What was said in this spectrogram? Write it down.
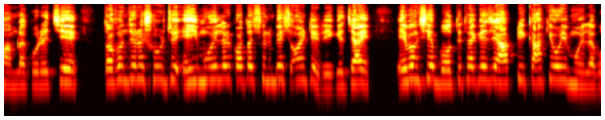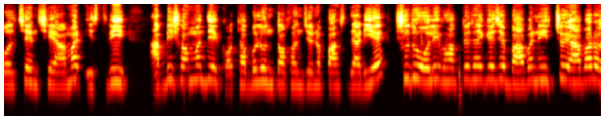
মামলা করেছে। তখন যেন সূর্য এই মহিলার কথা শুনে বেশ অনেকটা রেগে যায় এবং সে বলতে থাকে যে কাকে ওই মহিলা বলছেন? সে আমার স্ত্রী। আপনি সম্মান দিয়ে কথা বলুন, তখন যেন পাশ দাঁড়িয়ে। শুধু অলি ভাবতে থাকে যে বাবা নিশ্চয়ই আবারও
